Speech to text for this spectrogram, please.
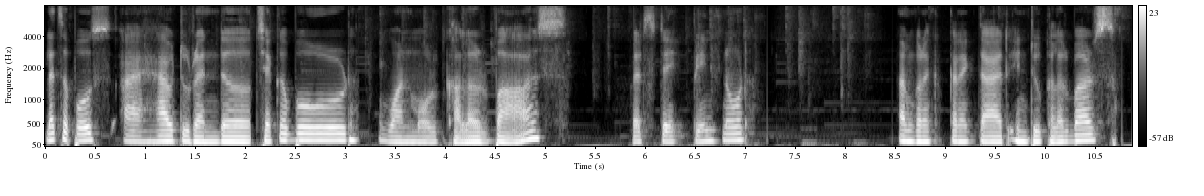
Let's suppose I have to render checkerboard, one more color bars. Let's take paint node. I'm gonna connect that into color bars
